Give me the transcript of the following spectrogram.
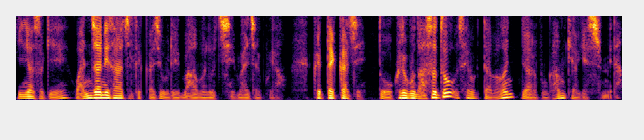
이 녀석이 완전히 사라질 때까지 우리 마음을 놓지 말자고요. 그때까지 또 그리고 나서도 새벽다방은 여러분과 함께 하겠습니다.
